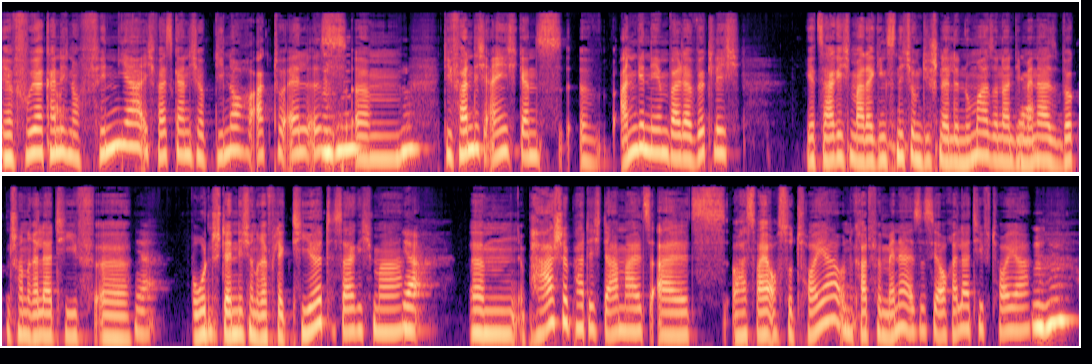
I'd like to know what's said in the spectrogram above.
Ja, früher kann ich noch Finja, ich weiß gar nicht, ob die noch aktuell ist. Mhm. Ähm, Mhm. Die fand ich eigentlich ganz äh, angenehm, weil da wirklich, jetzt sage ich mal, da ging es nicht um die schnelle Nummer, sondern die Ja. Männer wirkten schon relativ äh, Ja, bodenständig und reflektiert, sage ich mal. ja, Ähm, Parship hatte ich damals als, oh, es war ja auch so teuer und gerade für Männer ist es ja auch relativ teuer. mhm.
